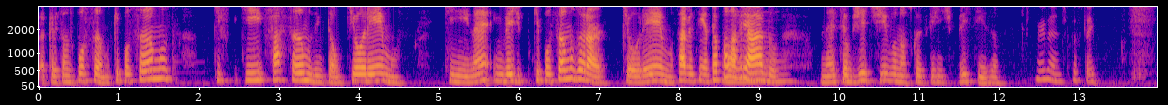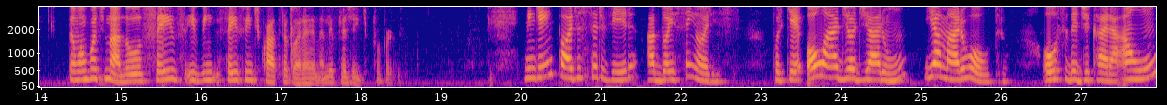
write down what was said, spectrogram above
a questão do possamos, que possamos, que, façamos então, que oremos, que, né, em vez de que possamos orar, que oremos, sabe assim, até o palavreado, Hum. né, ser objetivo nas coisas que a gente precisa. Verdade, gostei. Então vamos continuar. No 6 e 20, 6, 24 agora, Ana, lê pra gente, por favor. Ninguém pode servir a dois senhores, porque ou há de odiar um e amar o outro, ou se dedicará a um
